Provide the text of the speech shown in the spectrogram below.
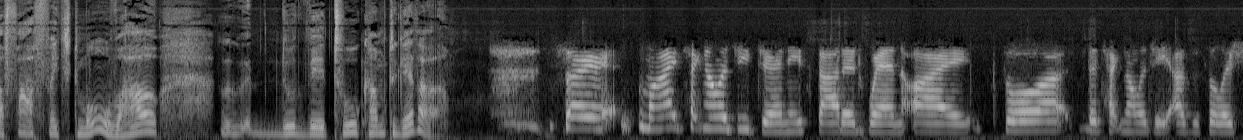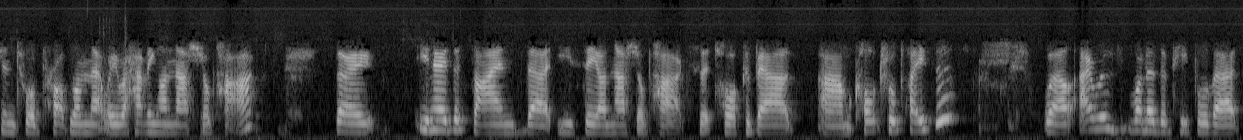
a far fetched move. How do the two come together? So, my technology journey started when I saw the technology as a solution to a problem that we were having on national parks. So, you know, the signs that you see on national parks that talk about um, cultural places. Well, I was one of the people that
